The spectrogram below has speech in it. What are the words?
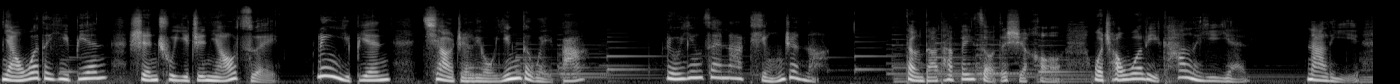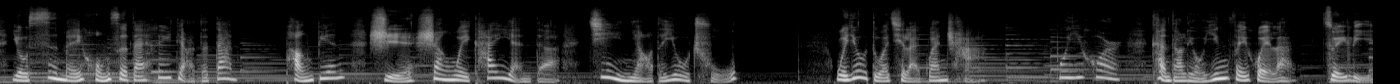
鸟窝的一边伸出一只鸟嘴，另一边翘着柳莺的尾巴。柳莺在那儿停着呢。等到它飞走的时候，我朝窝里看了一眼，那里有四枚红色带黑点的蛋，旁边是尚未开眼的寄鸟的幼雏。我又躲起来观察。不一会儿，看到柳莺飞回来，嘴里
